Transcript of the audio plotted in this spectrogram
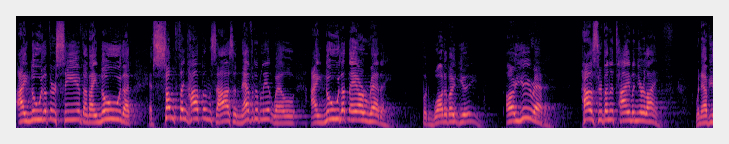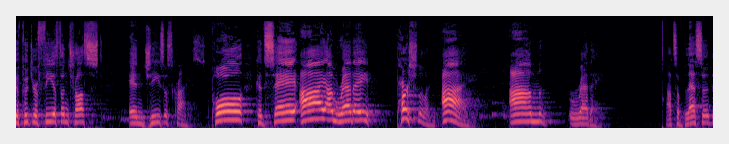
I know that they're saved, and I know that if something happens, as inevitably it will, I know that they are ready. But what about you? Are you ready? Has there been a time in your life whenever you've put your faith and trust in Jesus Christ. Paul could say, I am ready personally. I am ready. That's a blessed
